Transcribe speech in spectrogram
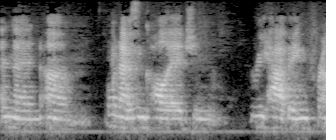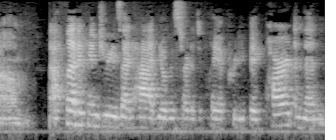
And then um, when I was in college and rehabbing from athletic injuries I'd had, yoga started to play a pretty big part. And then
